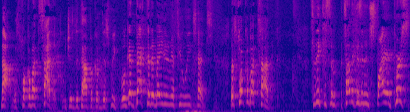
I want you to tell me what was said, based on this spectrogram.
Now, let's talk about tzaddik, which is the topic of this week. We'll get back to the Beinani in a few weeks hence. Let's talk about tzaddik. Tzaddik is, a, tzaddik is an inspired person.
